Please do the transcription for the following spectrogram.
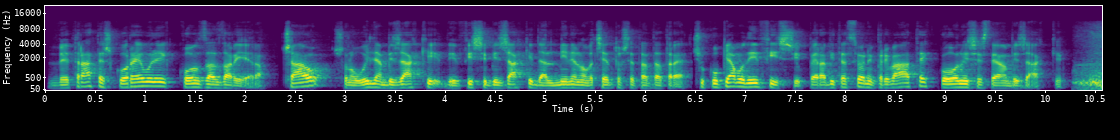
Vetrate scorrevoli con zanzariera. Ciao, sono William Bisacchi di Infissi Bisacchi dal 1973. Ci occupiamo di infissi per abitazioni private con il sistema Bisacchi.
